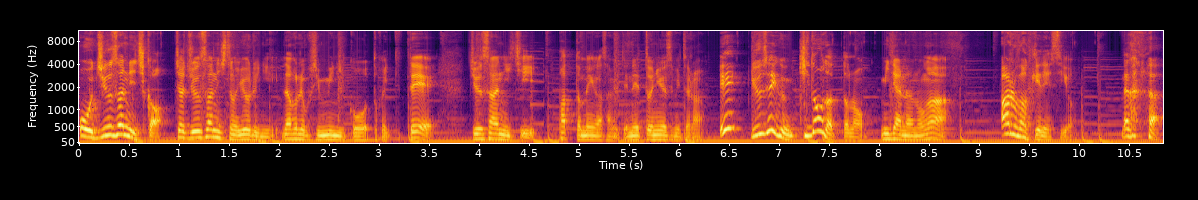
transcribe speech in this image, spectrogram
お13日か。じゃあ13日の夜に流れ星見に行こうとか言ってて13日パッと目が覚めてネットニュース見たらえ？流星群昨日だったの？みたいなのがあるわけですよ。だから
